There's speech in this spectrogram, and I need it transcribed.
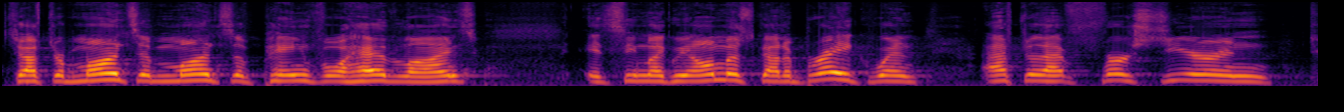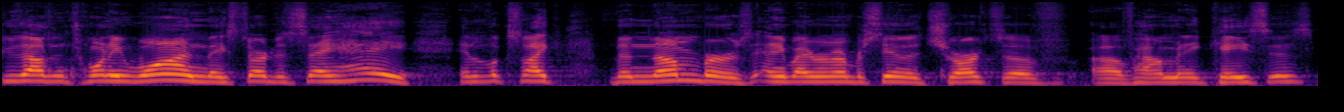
So after months and months of painful headlines, it seemed like we almost got a break when after that first year in 2021, they started to say, hey, it looks like the numbers. Anybody remember seeing the charts of, of how many cases?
